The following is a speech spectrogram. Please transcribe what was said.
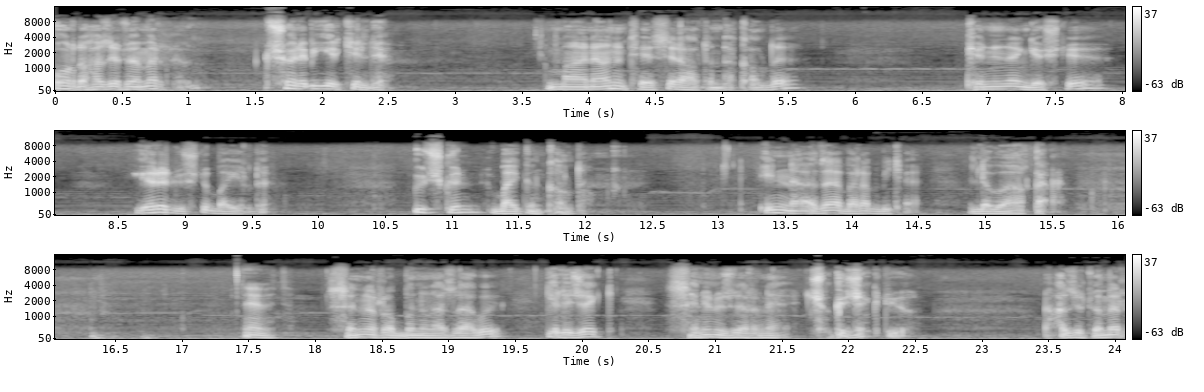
Orada Hazreti Ömer şöyle bir irkildi. Mananın tesiri altında kaldı. Kendinden geçti. Yere düştü bayıldı. Üç gün baygın kaldı. İnne azabe rabbike levâki' Evet. Senin Rabbinin azabı gelecek senin üzerine çökecek diyor. Hazreti Ömer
